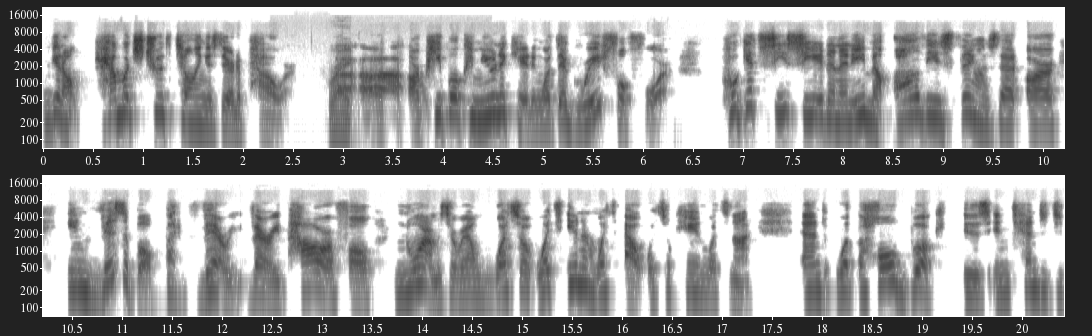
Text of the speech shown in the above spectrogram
you know, how much truth telling is there to power? Right. Uh, are people communicating what they're grateful for? who gets CC'd in an email, all these things that are invisible but very, very powerful norms around what's what's in and what's out, what's okay and what's not. And what the whole book is intended to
